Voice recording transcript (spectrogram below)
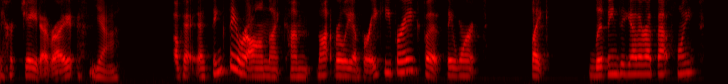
her, Jada, right? yeah. Okay, I think they were on like come not really a breaky break, but they weren't like living together at that point.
